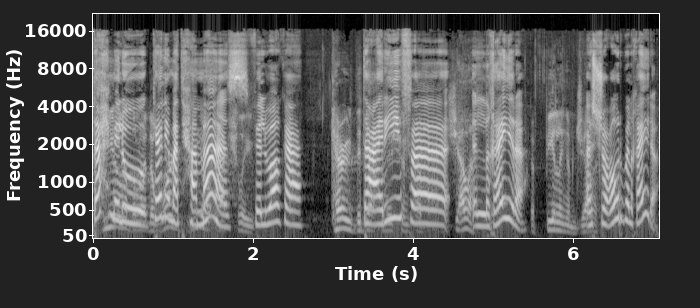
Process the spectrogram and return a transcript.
تحمل كلمة حماس في الواقع تعريف الغيرة الشعور بالغيرة.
